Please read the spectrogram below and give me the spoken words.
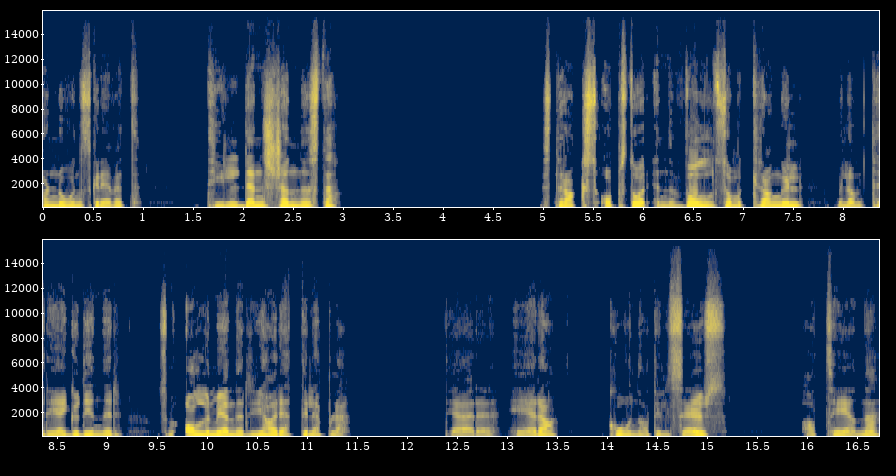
har noen skrevet Til den skjønneste. Straks oppstår en voldsom krangel mellom tre gudinner, som alle mener de har rett til eplet. Det er Hera, kona til Seus, Athene,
